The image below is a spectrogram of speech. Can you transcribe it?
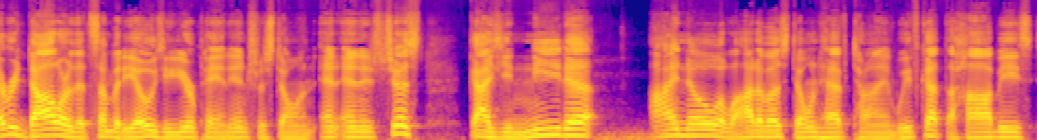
every dollar that somebody owes you, you're paying interest on. And and it's just, guys, you need a I know a lot of us don't have time. We've got the hobbies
